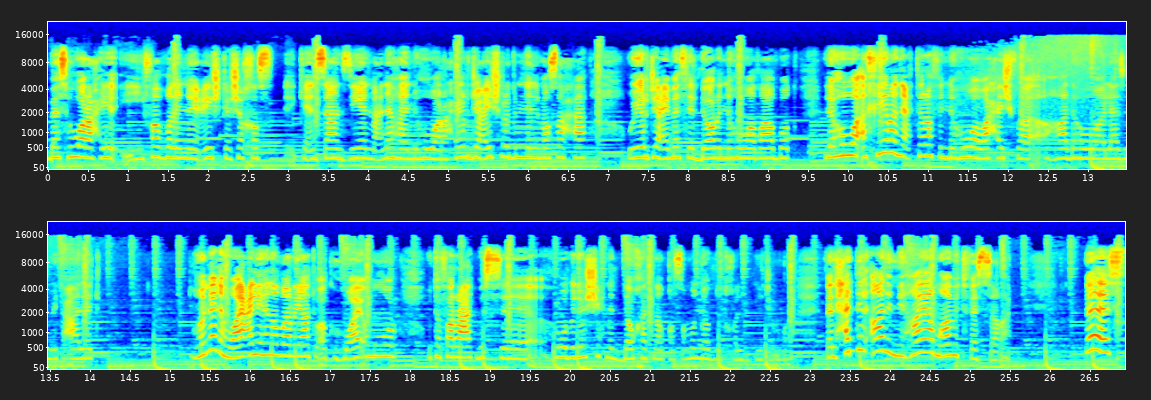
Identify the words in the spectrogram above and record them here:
بس هو راح يفضل إنه يعيش كشخص كإنسان زين. معناها إنه هو راح يرجع يشرد من المصحة ويرجع يمثل دور إنه هو ضابط. لو هو أخيرا اعترف إنه هو وحش فهذا هو لازم يتعالج. وهم هواي عليها نظريات وأكو هواي أمور وتفرعت بس هو بدون شي إحنا دوختنا القصة انه بندخل بالجمهور فلحد الآن النهاية ما متفسرة. بس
